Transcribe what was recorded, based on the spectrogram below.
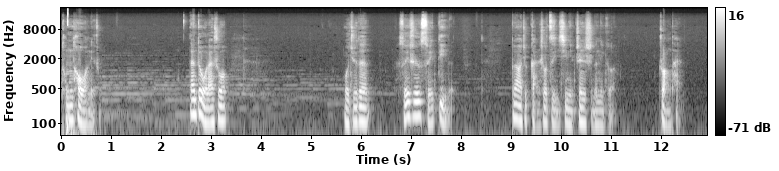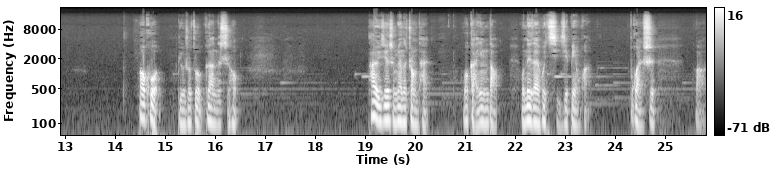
通透啊那种。但对我来说，我觉得随时随地的都要去感受自己心里真实的那个状态，包括比如说做个案的时候，他有一些什么样的状态，我感应到我内在会起一些变化，不管是啊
